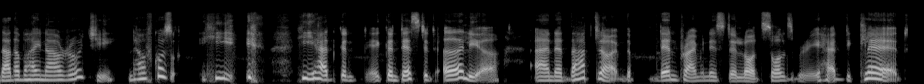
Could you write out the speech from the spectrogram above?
Dadabhai Naoroji. Now, of course, he he had con- contested earlier, and at that time, the then Prime Minister Lord Salisbury had declared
